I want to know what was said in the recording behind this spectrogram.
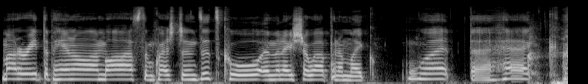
moderate the panel. I'll ask some questions. It's cool. And then I show up and I'm like, what the heck? but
